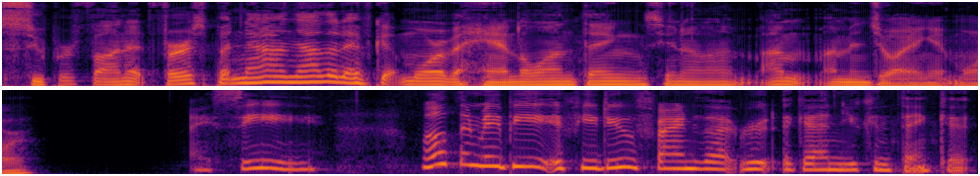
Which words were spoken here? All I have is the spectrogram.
super fun at first, but now now that I've got more of a handle on things, you know, I'm I'm, I'm enjoying it more. I see. Well, then maybe if you do find that root again, you can thank it.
